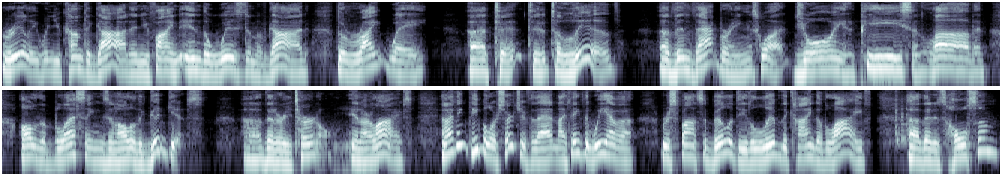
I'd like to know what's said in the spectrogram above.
really, when you come to God and you find in the wisdom of God the right way uh, to, to, to live, uh, then that brings what? Joy and peace and love and all of the blessings and all of the good gifts uh, that are eternal in our lives. And I think people are searching for that. And I think that we have a responsibility to live the kind of life uh, that is wholesome,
